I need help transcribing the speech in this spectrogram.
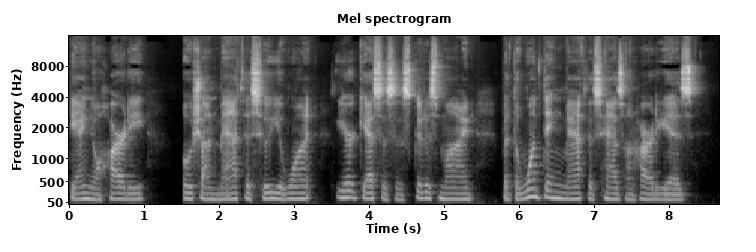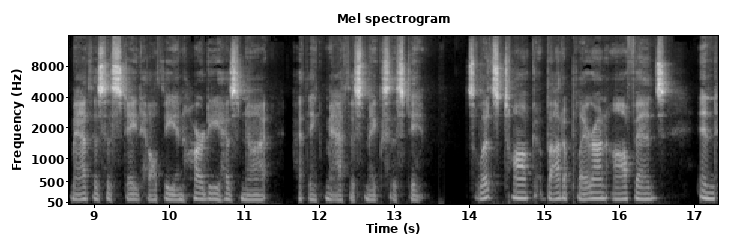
Daniel Hardy, Ochaun Mathis, who you want. Your guess is as good as mine. But the one thing Mathis has on Hardy is Mathis has stayed healthy and Hardy has not. I think Mathis makes this team. So let's talk about a player on offense. And,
